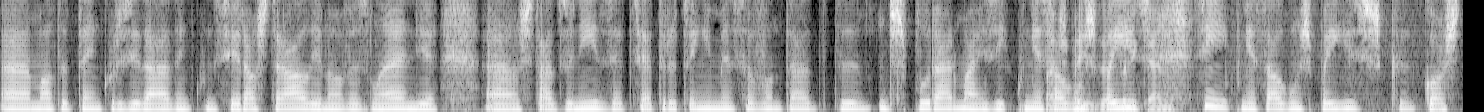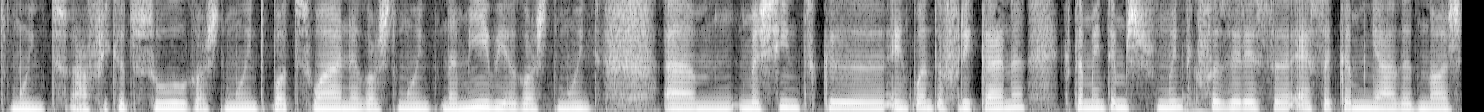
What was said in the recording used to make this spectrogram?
a malta tem curiosidade em conhecer a Austrália, Nova Zelândia, os Estados Unidos, etc. Eu tenho imensa vontade de, de explorar mais e conheço mais alguns países. países sim, conheço alguns países que gosto muito. A África do Sul, gosto muito. Botswana, gosto muito. Namíbia, gosto muito. Um, mas sinto que, enquanto africana, que também temos muito que fazer essa, essa caminhada de nós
